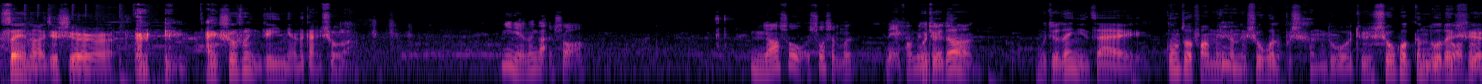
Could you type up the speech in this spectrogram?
所以呢，就是，哎，说说你这一年的感受了。一年的感受，你要说我说什么哪方面？我觉得，我觉得你在工作方面可能收获的不是很多，就是收获更多的是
